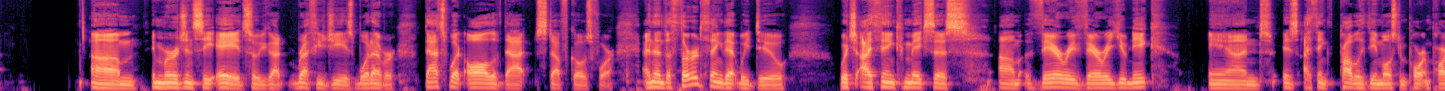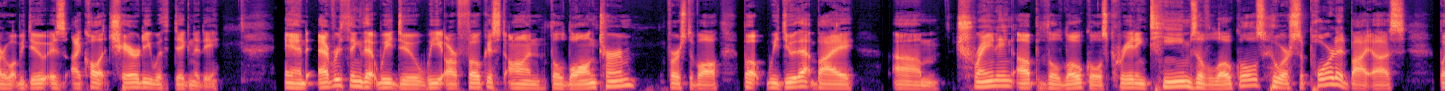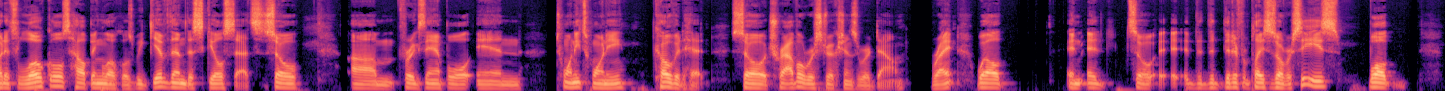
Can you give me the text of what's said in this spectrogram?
Um, emergency aid, so you got refugees, whatever. That's what all of that stuff goes for. And then the third thing that we do, which I think makes us um, very, very unique, and is I think probably the most important part of what we do is I call it charity with dignity and everything that we do, we are focused on the long term, first of all, but we do that by um, training up the locals, creating teams of locals who are supported by us, but it's locals helping locals. We give them the skill sets. So, um, for example, in 2020, COVID hit. So travel restrictions were down, right? Well, and, and so it, the, the different places overseas, well,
